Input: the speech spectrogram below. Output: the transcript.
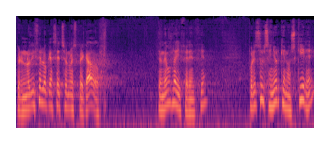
Pero no dice lo que has hecho no es pecado. ¿Entendemos la diferencia? Por eso el Señor que nos quiere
